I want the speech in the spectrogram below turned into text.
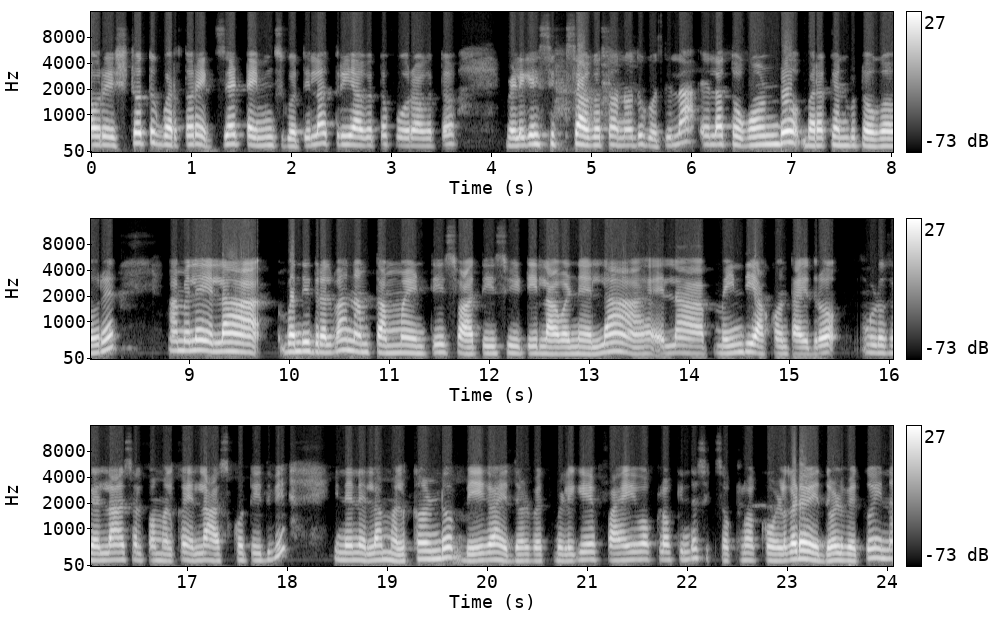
ಅವ್ರು ಎಷ್ಟೊತ್ತಿಗೆ ಬರ್ತಾರೆ ಎಕ್ಸಾಕ್ಟ್ ಟೈಮಿಂಗ್ಸ್ ಗೊತ್ತಿಲ್ಲ. ತ್ರೀ ಆಗುತ್ತೋ ಫೋರ್ ಆಗುತ್ತೋ, ಬೆಳಿಗ್ಗೆ ಸಿಕ್ಸ್ ಆಗುತ್ತೋ ಅನ್ನೋದು ಗೊತ್ತಿಲ್ಲ. ಎಲ್ಲ ತಗೊಂಡು ಬರಕ್ಕೆ ಅಂದ್ಬಿಟ್ಟು ಹೋಗೋವ್ರೆ. ಆಮೇಲೆ ಎಲ್ಲ ಬಂದಿದ್ರಲ್ವಾ ನಮ್ಮ ತಮ್ಮ, ಹೆಂಡತಿ, ಸ್ವಾತಿ, ಸ್ವೀಟಿ, ಲಾವಣ್ಯ ಎಲ್ಲ ಎಲ್ಲ ಮೆಹಂದಿ ಹಾಕೊಂತ ಇದ್ರು. ಹುಡುಗರೆಲ್ಲ ಸ್ವಲ್ಪ ಮಲ್ಕ, ಎಲ್ಲ ಹಾಸ್ಕೊಟ್ಟಿದ್ವಿ. ಇನ್ನೇನೆಲ್ಲ ಮಲ್ಕೊಂಡು ಬೇಗ ಎದ್ದೇಳ್ಬೇಕು. ಬೆಳಿಗ್ಗೆ ಫೈವ್ ಓ ಕ್ಲಾಕ್ ಇಂದ ಸಿಕ್ಸ್ ಓ ಕ್ಲಾಕ್ ಒಳಗಡೆ ಎದ್ದೇಳ್ಬೇಕು. ಇನ್ನ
